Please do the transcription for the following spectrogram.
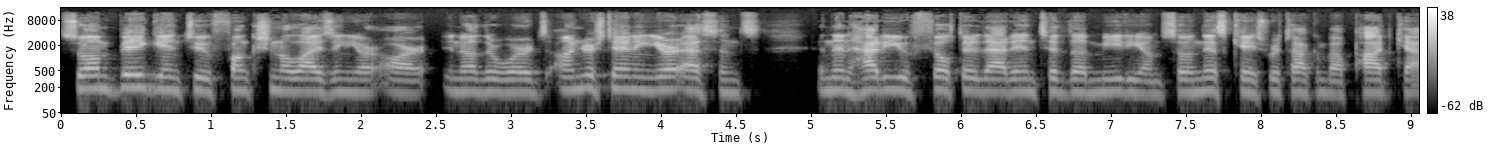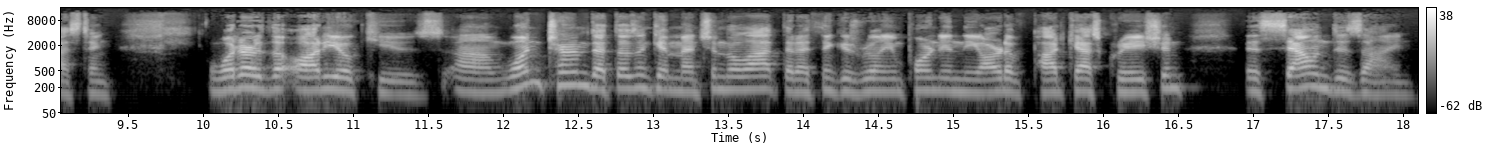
So I'm big into functionalizing your art. In other words, understanding your essence, and then how do you filter that into the medium? So in this case, we're talking about podcasting. What are the audio cues? Um, one term that doesn't get mentioned a lot that I think is really important in the art of podcast creation is sound design.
